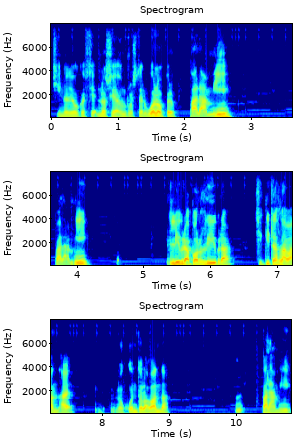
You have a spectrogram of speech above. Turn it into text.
si no digo que sea- no sea un roster bueno, pero para mí, para mí, libra por libra, si quitas la banda, ¿eh? No cuento la banda, para mí,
